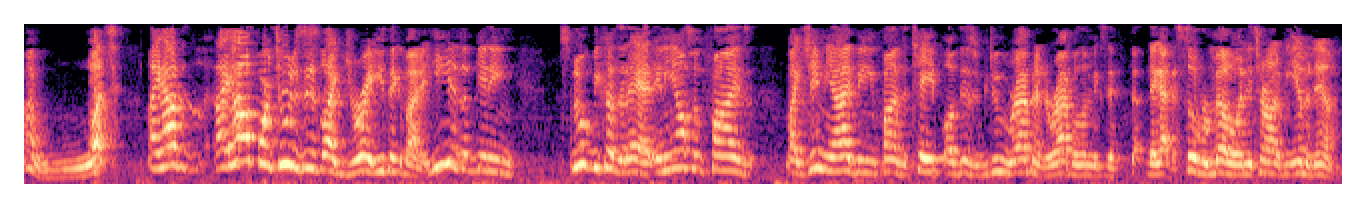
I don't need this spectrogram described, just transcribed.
Like, what? Like, how, like, how fortuitous is this? like Dre? You think about it. He ends up getting Snoop because of that, and he also finds like Jimmy Iovine finds a tape of this dude rapping at the Rap Olympics that they got the silver medal, and it turned out to be Eminem.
